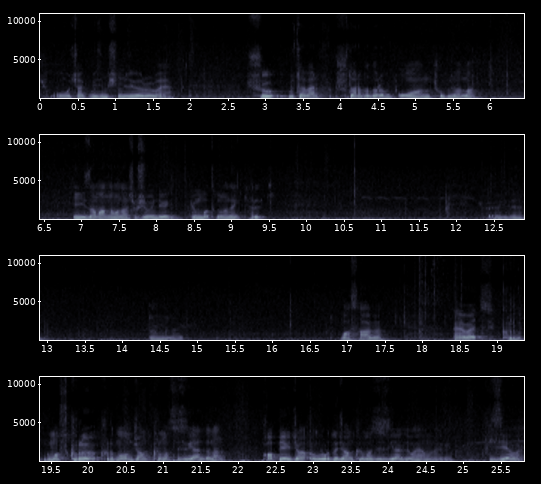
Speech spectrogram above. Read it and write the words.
Şu, o uçak bizim işimizi görür baya. Şu bu sefer şu tarafa doğru o an çok güzel lan. İyi zamanlamada açmışım videoyu. Gün batımına denk geldik. Şöyle gidelim. Amına. Bas abi. Evet. Kır, nasıl kırıyor? Kırdın oğlum cam kırma sesi geldi lan. Kapıya cam, vurdu cam kırma sesi geldi. Vay amına koyayım. Fiziğe bak.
